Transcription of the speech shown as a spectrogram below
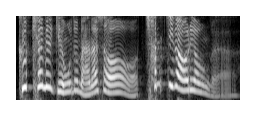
극혐일 경우도 많아서 참기가 어려운 거야.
